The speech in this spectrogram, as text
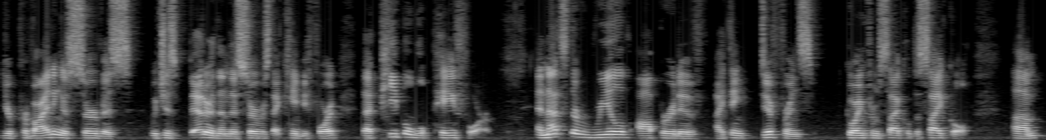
you're providing a service which is better than the service that came before it, that people will pay for. And that's the real operative, I think, difference going from cycle to cycle. Um,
